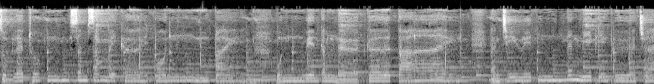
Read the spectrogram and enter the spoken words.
สุขและทุกข์ซ้ำๆไม่เคยพ้นไป วนเวียนกำเนิดเกิดตาย ดังชีวิตนั้นมีเพียงเพื่อใช้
